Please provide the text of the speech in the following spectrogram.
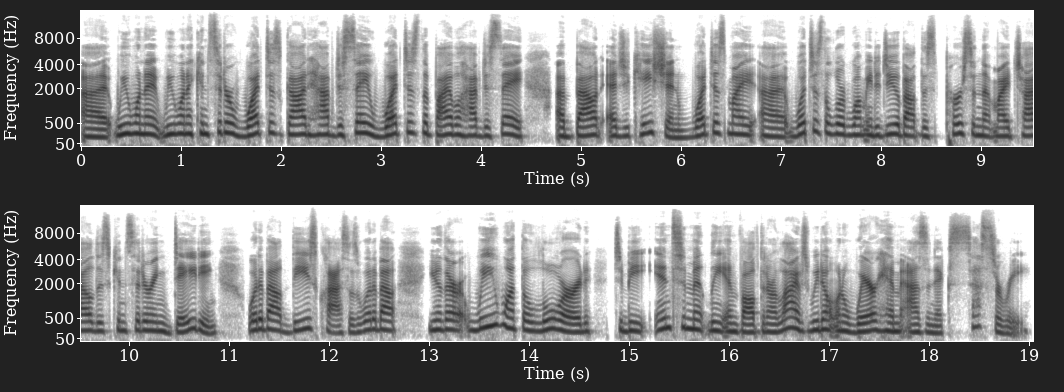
uh, we want to we want to consider what does God have to say? What does the Bible have to say about education? What does my uh, what does the Lord want me to do about this person that my child is considering dating? What about these classes? What about you know there? We want the Lord to be intimately involved in our lives. We don't want to wear Him as an accessory.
